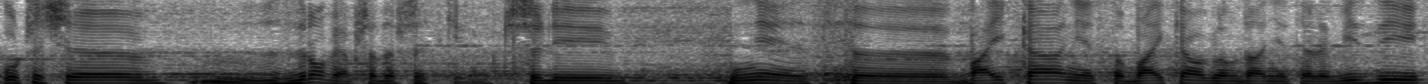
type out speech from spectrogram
uczy się zdrowia przede wszystkim, czyli nie jest e, bajka, nie jest to bajka, oglądanie telewizji,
